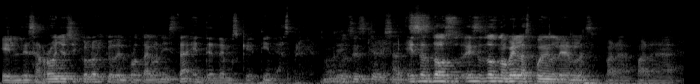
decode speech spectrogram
el desarrollo psicológico del protagonista, entendemos que tiene Asperger. ¿no? Ok, Entonces, interesante. esas dos, esas dos novelas pueden leerlas para, para,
